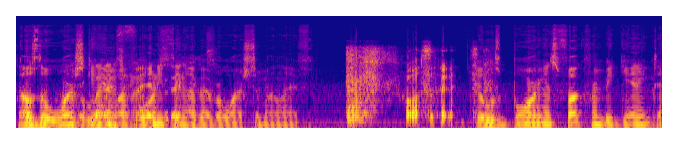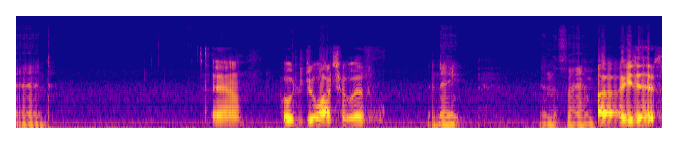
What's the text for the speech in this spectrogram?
That was the worst the game of four anything I've ever watched in my life. was it? It was boring as fuck from beginning to end. Damn. Who did you watch it with? Nate and the fam. Oh, you did.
